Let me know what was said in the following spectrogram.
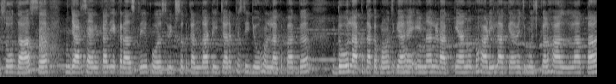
110,000 ਸੈਨਿਕਾਂ ਦੀ ਇੱਕ ਰਾਸ਼ਟਰੀ ਫੋਰਸ ਵਿਕਸਿਤ ਕਰਨ ਦਾ ਟੀਚਾ ਰੱਖਿਆ ਸੀ ਜੋ ਹੁਣ ਲਗਭਗ 2 ਲੱਖ ਤੱਕ ਪਹੁੰਚ ਗਿਆ ਹੈ। ਇਹਨਾਂ ਲੜਾਕਿਆਂ ਨੂੰ ਪਹਾੜੀ ਇਲਾਕਿਆਂ ਵਿੱਚ ਮੁਸ਼ਕਲ ਹਾਲਾਤਾਂ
